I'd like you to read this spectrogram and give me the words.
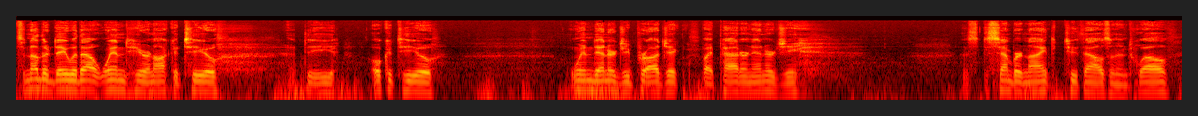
It's another day without wind here in Ocotillo at the Ocotillo Wind Energy Project by Pattern Energy. It's December 9th, 2012.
